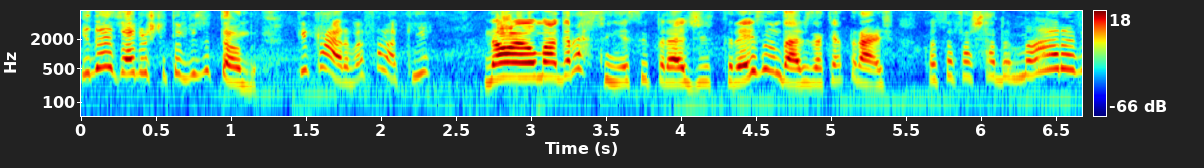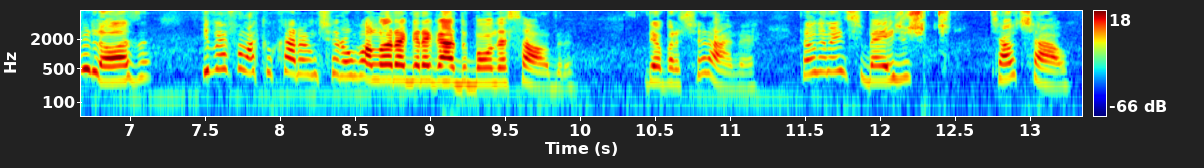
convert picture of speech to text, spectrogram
e das obras que eu estou visitando. Porque, cara, vai falar aqui não é uma gracinha esse prédio de três andares aqui atrás, com essa fachada maravilhosa, e vai falar que o cara não tirou um valor agregado bom dessa obra. Deu para tirar, né? Então, grandes beijos. Tchau, tchau.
